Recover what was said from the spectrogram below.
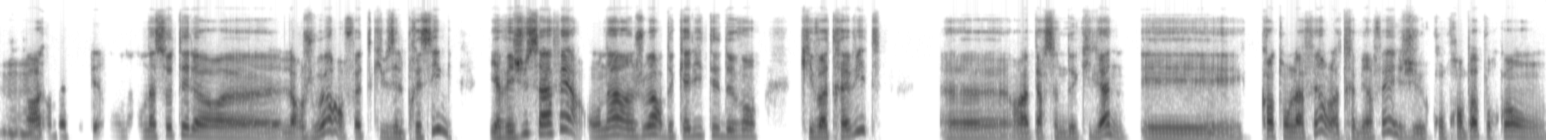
Mm, On mm. a, on a sauté- on a- on a sauté leur, euh, leur joueur en fait qui faisait le pressing. Il y avait juste ça à faire. On a un joueur de qualité devant qui va très vite euh, en la personne de Kylian. Et quand on l'a fait, on l'a très bien fait. Je comprends pas pourquoi on,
